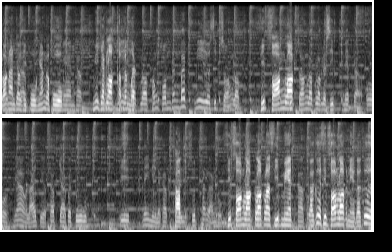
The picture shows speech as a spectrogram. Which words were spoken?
ล็อกนั้นเจ้าสิปลูกหยังกับปลูกแมนครับมีจักล็อกครับทั้งหมดจักล็อกของผมทั้งเบัดมีอยู่12ล็อก12ล็อก12ล็อกล็อกละ10เมตรก็โอ้ยาวหลายเติบครับจากประตูที่ในนี่แหละครับครับไปสุดข้างหลังผม 12 ล็อกล็อกละ10 เมตรครับผมก็คือ 12 ล็อกนี่ก็คือ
